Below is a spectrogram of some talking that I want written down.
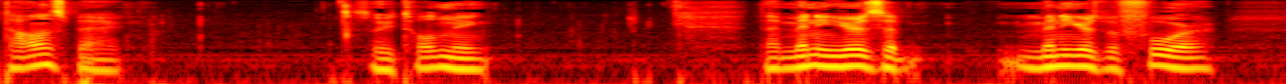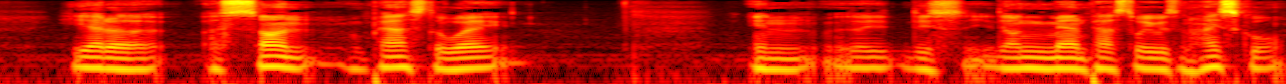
tallis bag. So he told me that many years had, many years before, he had a, a son who passed away. In this young man passed away. He was in high school,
